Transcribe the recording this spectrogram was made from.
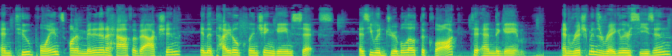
and two points on a minute and a half of action in the title clinching Game 6, as he would dribble out the clock to end the game. And Richmond's regular season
